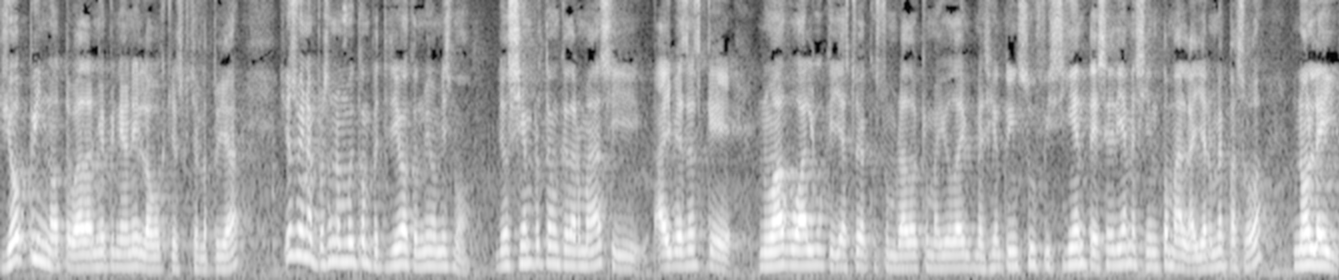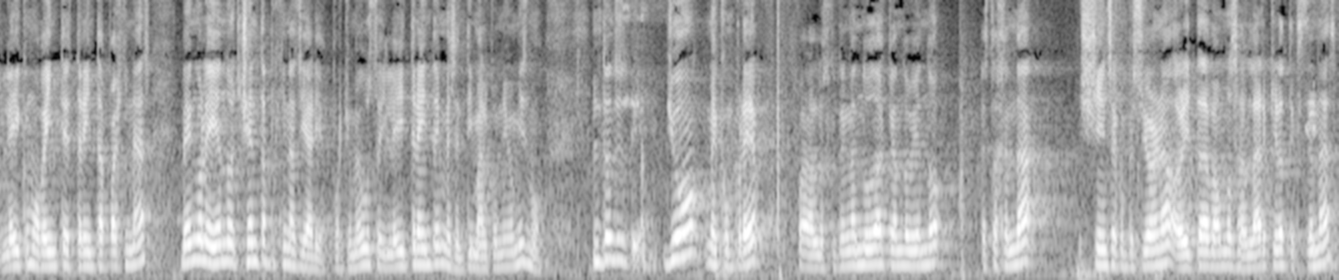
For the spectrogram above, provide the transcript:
Yo opino, te voy a dar mi opinión y luego quiero escuchar la tuya. Yo soy una persona muy competitiva conmigo mismo. Yo siempre tengo que dar más y hay veces que no hago algo que ya estoy acostumbrado que me ayuda y me siento insuficiente. Ese día me siento mal. Ayer me pasó, no leí, leí como 20, 30 páginas. Vengo leyendo 80 páginas diarias porque me gusta y leí 30 y me sentí mal conmigo mismo. Entonces, yo me compré, para los que tengan duda que ando viendo esta agenda, Shinsa Journal. Ahorita vamos a hablar, quiero te extendas.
